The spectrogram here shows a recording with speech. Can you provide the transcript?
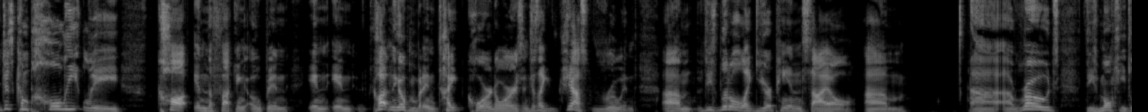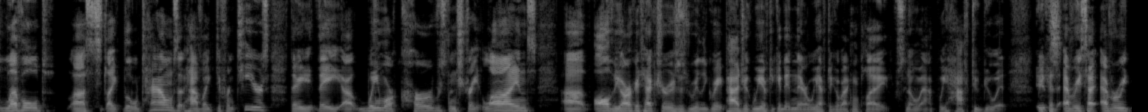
just completely caught in the fucking open in in caught in the open but in tight corridors and just like just ruined. Um these little like european style um uh, uh roads these multi-leveled uh like little towns that have like different tiers. They they uh, way more curves than straight lines uh, all the architecture is just really great. Patrick, we have to get in there. We have to go back and play Snow Map. We have to do it because It's- every every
